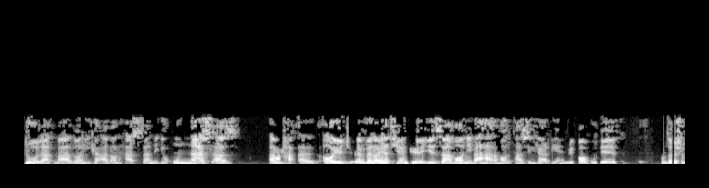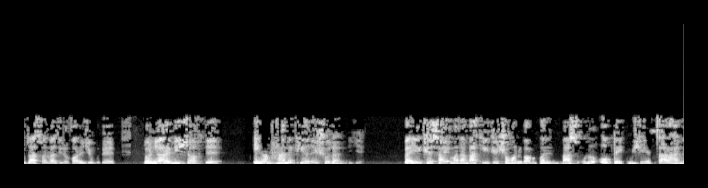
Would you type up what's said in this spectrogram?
دولت مردانی که الان هستن دیگه اون نسل از آی ولایتی هم که یه زمانی به هر حال تحصیل کردی امریکا بوده 15 سال وزیر خارجه بوده دنیا رو میشناخته. اینا همه پیاده شدن دیگه. و یه کسایی اومدن. وقتی که شما نگاه بکنید مسئول اوپک میشه یه سرهنگ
